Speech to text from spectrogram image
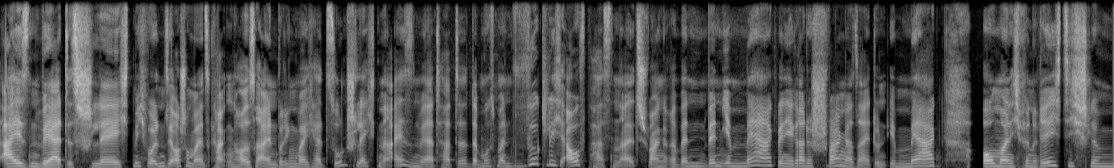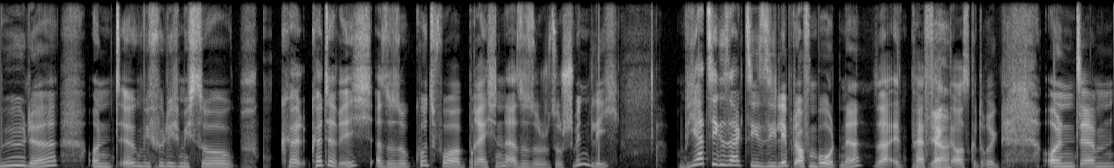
Eisenwert ist schlecht. Mich wollten sie auch schon mal ins Krankenhaus reinbringen, weil ich halt so einen schlechten Eisenwert hatte. Da muss man wirklich aufpassen als Schwangere. Wenn, wenn ihr merkt, wenn ihr gerade schwanger seid und ihr merkt, oh Mann, ich bin richtig schlimm müde und irgendwie fühle ich mich so kö- kötterig, also so kurz vor Brechen, also so, so schwindlig. Wie hat sie gesagt? Sie, sie lebt auf dem Boot, ne? Äh, perfekt Ja. ausgedrückt. Und ähm,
